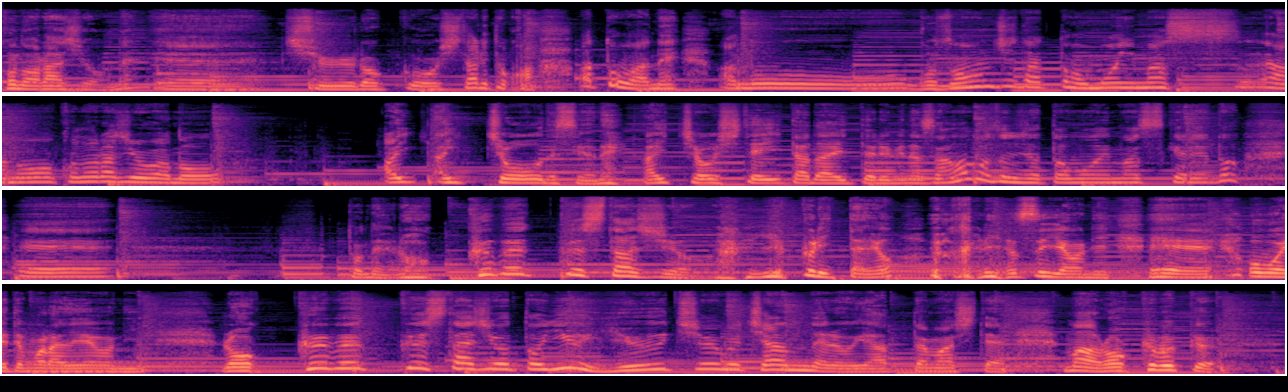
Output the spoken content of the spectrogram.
このラジオね、えー、収録をしたりとかあとはね、あのー、ご存知だと思います、あのー、このラジオはあの愛愛聴ですよね。愛聴していただいてる皆さんはご存知だと思いますけれど、えー、とね、ロックブックスタジオ。ゆっくり言ったよ。分かりやすいように、えー、覚えてもらえるように。ロックブックスタジオという YouTube チャンネルをやってましてまあロックブック。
